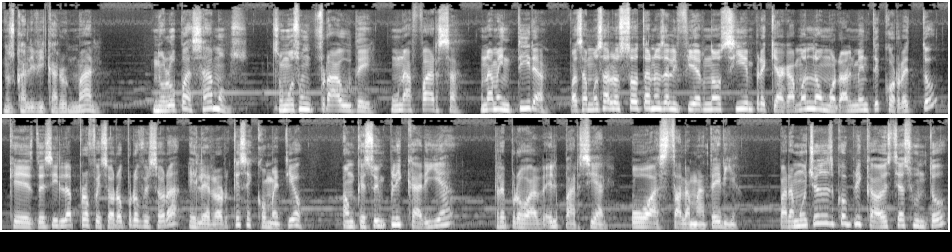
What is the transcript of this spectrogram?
Nos calificaron mal. No lo pasamos. Somos un fraude, una farsa, una mentira. Pasamos a los sótanos del infierno siempre que hagamos lo moralmente correcto, que es decirle al profesor o profesora el error que se cometió, aunque eso implicaría reprobar el parcial o hasta la materia. Para muchos es complicado este asunto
